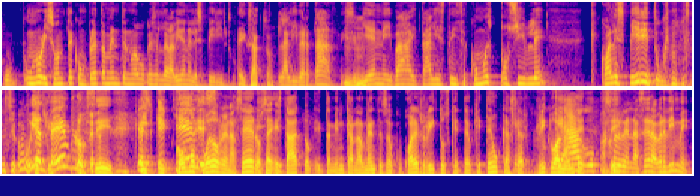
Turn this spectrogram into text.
un, horizonte completamente nuevo que es el de la vida en el espíritu. Exacto. La libertad. Dice, viene y va y tal, y este dice, ¿cómo es posible ¿Cuál espíritu? Yo voy al templo. Sí. ¿Y, cómo puedo renacer? O sea, está también carnalmente. ¿Cuáles ritos? ¿Qué, tengo que hacer ritualmente? ¿Qué hago para renacer? A ver, dime.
